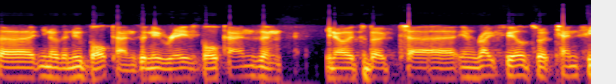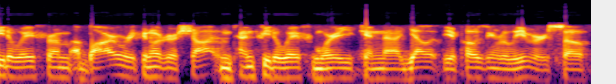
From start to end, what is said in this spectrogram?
uh, you know the new bullpens, the new Rays bullpens, and you know, it's about uh, in right field, so 10 feet away from a bar where you can order a shot, and 10 feet away from where you can uh, yell at the opposing relievers. So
